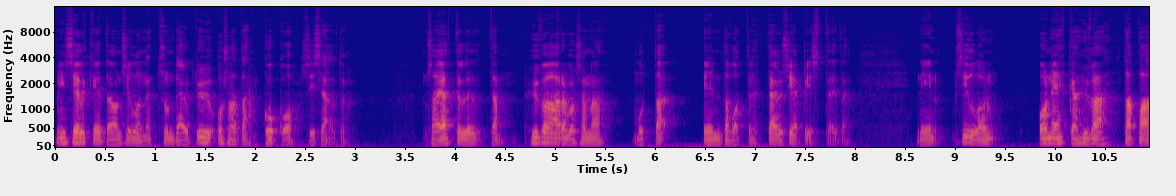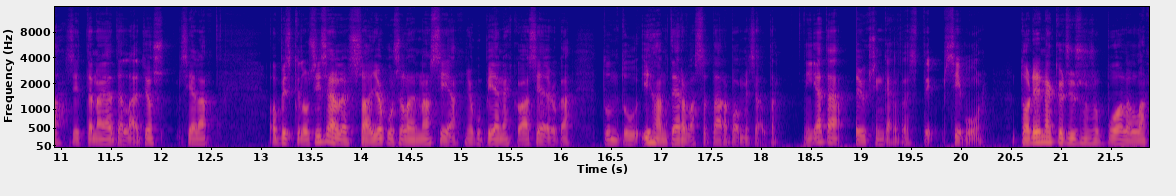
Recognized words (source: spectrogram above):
niin selkeää on silloin, että sun täytyy osata koko sisältö. Sä ajattelet, että hyvä arvosana, mutta en tavoittele täysiä pisteitä. Niin silloin on ehkä hyvä tapa sitten ajatella, että jos siellä opiskelusisällössä on joku sellainen asia, joku pienehkö asia, joka tuntuu ihan tervassa tarpomiselta, niin jätä yksinkertaisesti sivuun todennäköisyys on sun puolella.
